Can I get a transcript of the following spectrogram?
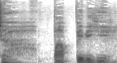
자, 밥 비비기.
